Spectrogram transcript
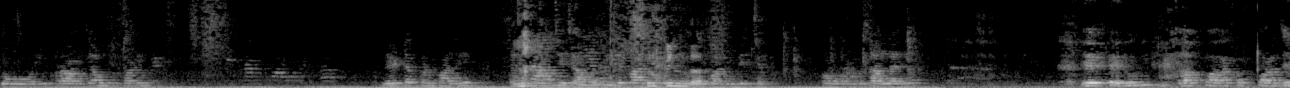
ਤੋਈ ਖਰਾਬ ਜਾਊਗੀ ਸਾੜੀ ਲੈ ਟੱਕਣ ਪਾ ਦੇ ਬੱਚੇ ਚਾਹ ਪੱਤੀ ਦੇ ਪਾ ਦੇ ਰੁਪਿੰਦਰ ਪਾ ਦੇ ਵਿੱਚ ਔਰ ਮਸਾਲਾ ਜਿਹਾ ਇਹ ਫੇਰੂਗੀ ਆ ਪਾ ਕੱਪਾ ਜੇ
